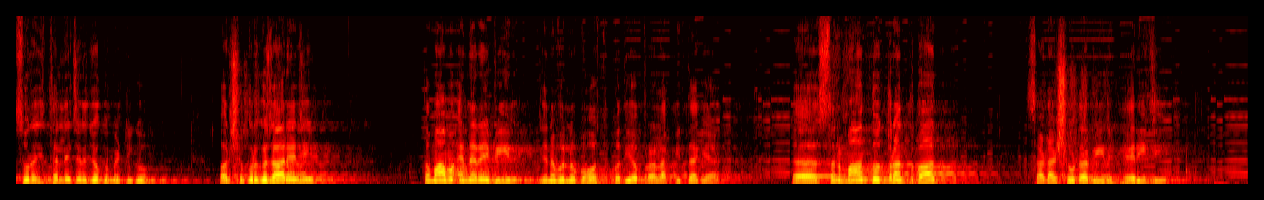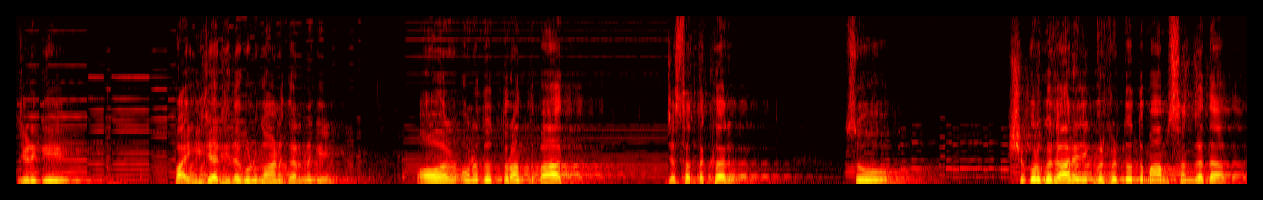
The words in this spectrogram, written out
ਸੋਨਾ ਜੀ, ਥੱਲੇ ਚਲੇ ਜਾਓ ਕਮੇਟੀ ਕੋ। ਔਰ ਸ਼ੁਕਰਗੁਜ਼ਾਰ ਹਾਂ ਜੀ तमाम ਐਨਆਰਆਈ ਵੀਰ ਜਿਨ੍ਹਾਂ ਵੱਲੋਂ ਬਹੁਤ ਵਧੀਆ ਉਪਰਾਲਾ ਕੀਤਾ ਗਿਆ ਅ, ਸਨਮਾਨ ਤੋਂ ਤੁਰੰਤ ਬਾਅਦ ਸਾਡਾ ਛੋਟਾ ਵੀਰ ਹੈਰੀ ਜੀ ਜਿਹੜੇ ਕਿ ਭਾਈ ਜੀ ਜੀ ਦਾ ਗੁਣਗਾਨ ਕਰਨਗੇ ਔਰ ਉਹਨਾਂ ਤੋਂ ਤੁਰੰਤ ਬਾਅਦ ਜੱਸਾ ਤਖਰ ਸੋ ਸ਼ੁਕਰਗੁਜ਼ਾਰ ਹਾਂ ਜੀ ਇੱਕ ਵਾਰ ਫਿਰ ਤੋਂ तमाम ਸੰਗਤ ਦਾ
